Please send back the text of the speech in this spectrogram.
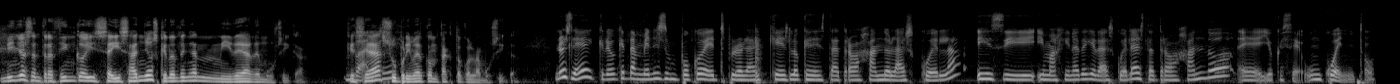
niños entre 5 y 6 años que no tengan ni idea de música. Que sea Vale. su primer contacto con la música. No sé, creo que también es un poco explorar qué es lo que está trabajando la escuela y si imagínate que la escuela está trabajando, eh, yo qué sé, un cuento,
